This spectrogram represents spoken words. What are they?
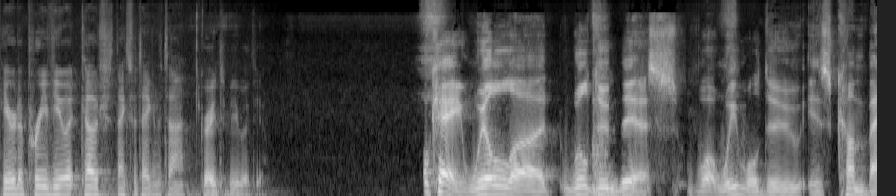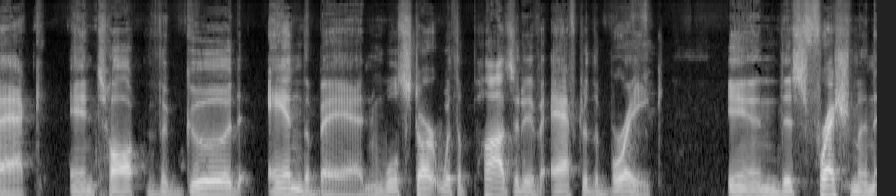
here to preview it. Coach, thanks for taking the time. Great to be with you. Okay, we'll uh, we'll do this. What we will do is come back and talk the good and the bad. And we'll start with a positive after the break in this freshman,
